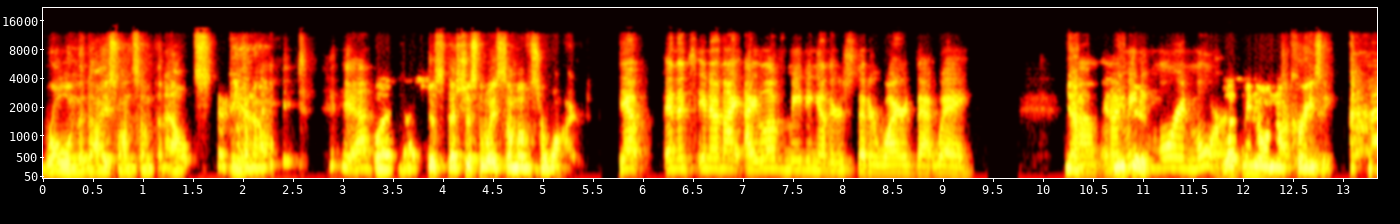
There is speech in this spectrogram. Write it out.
rolling the dice on something else, you know. right. Yeah. But that's just that's just the way some of us are wired. Yep. And it's you know, and I, I love meeting others that are wired that way. Yeah. Um, and I'm meeting too. more and more. Let me know I'm not crazy.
